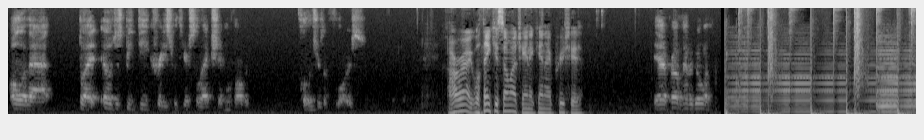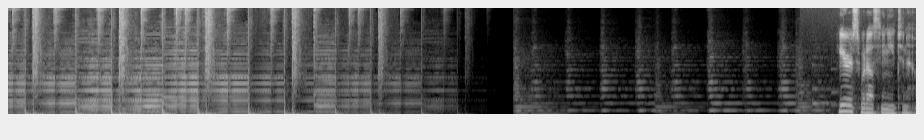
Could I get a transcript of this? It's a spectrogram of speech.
all of that, but it'll just be decreased with your selection with all the closures of floors. All right. Well, thank you so much, Anakin. I appreciate it. Yeah, no problem. Have a good one. Here's what else you need to know.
